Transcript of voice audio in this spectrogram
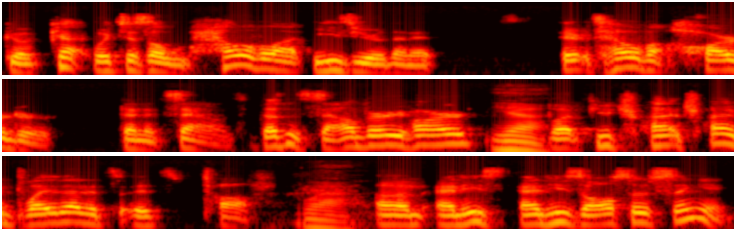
go, go, which is a hell of a lot easier than it. It's a hell of a lot harder than it sounds. It doesn't sound very hard. Yeah. But if you try try and play that, it's it's tough. Wow. Um, and he's and he's also singing,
